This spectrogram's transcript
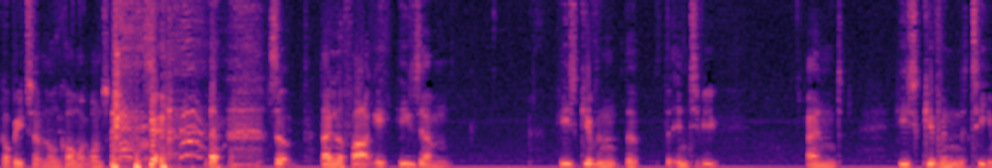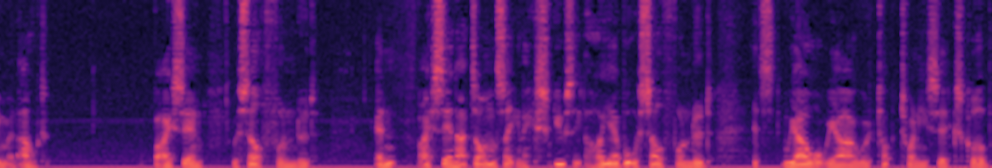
got beat seven 0 call him once. so Daniel Fark, he, he's um he's given the the interview, and he's given the team an out by saying we're self funded, and by saying that it's almost like an excuse, like oh yeah, but we're self funded. It's we are what we are. We're a top twenty six club.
